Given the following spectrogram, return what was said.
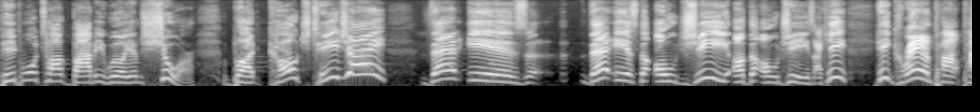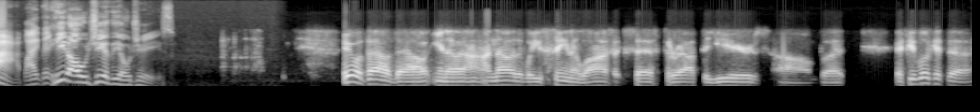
People will talk Bobby Williams, sure. But Coach TJ, that is that is the OG of the OGs. Like he he grandpa pop. Like he the OG of the OGs. Yeah, without a doubt. You know, I know that we've seen a lot of success throughout the years, uh, but if you look at the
